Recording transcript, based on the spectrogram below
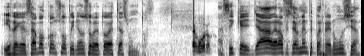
y regresamos con su opinión sobre todo este asunto. Seguro. Así que ya, verá, oficialmente, pues renuncia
